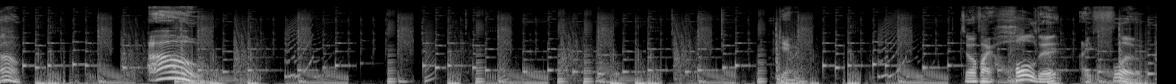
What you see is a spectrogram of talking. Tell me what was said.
Oh. Oh! Damn it. So if I hold it, I float.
